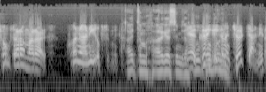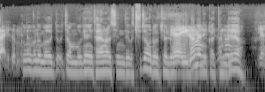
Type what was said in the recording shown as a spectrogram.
총 쏴라 말할 권한이 없습니다. 하여튼 알겠습니다. 예, 그 그러니까 부분은 이거는 절대 아니다 이겁니다. 그 부분은 뭐 좀 의견이 다양할 수 있는데 그 추정으로 결론이 예, 나올 이거는 것 같은데요. 이거는, 예,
